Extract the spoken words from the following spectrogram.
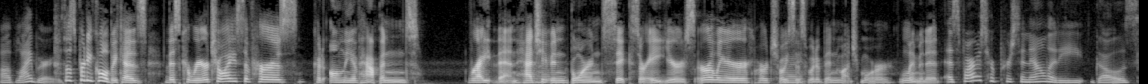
of libraries. So it's pretty cool because this career choice of hers could only have happened right then. Had she Right. been born six or eight years earlier, her choices Right. would have been much more limited. As far as her personality goes,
